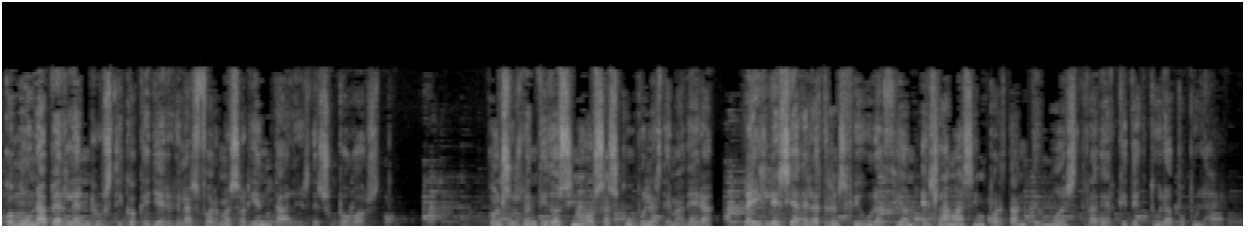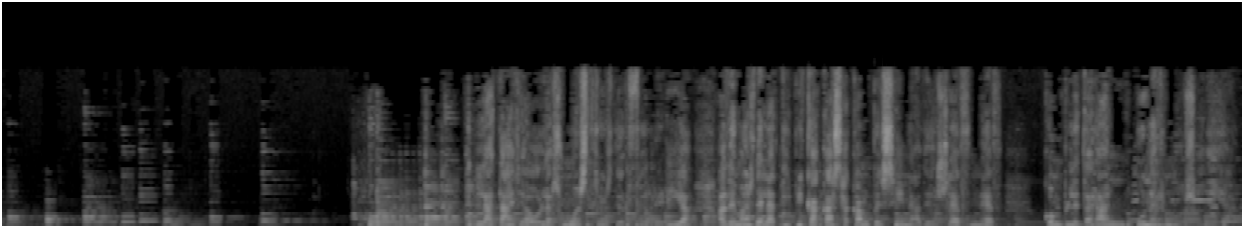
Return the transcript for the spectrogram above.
como una perla en rústico que yergue las formas orientales de su pogost. Con sus 22 sinuosas cúpulas de madera, la iglesia de la Transfiguración es la más importante muestra de arquitectura popular. La talla o las muestras de orfebrería, además de la típica casa campesina de Osefnev, completarán un hermoso día.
